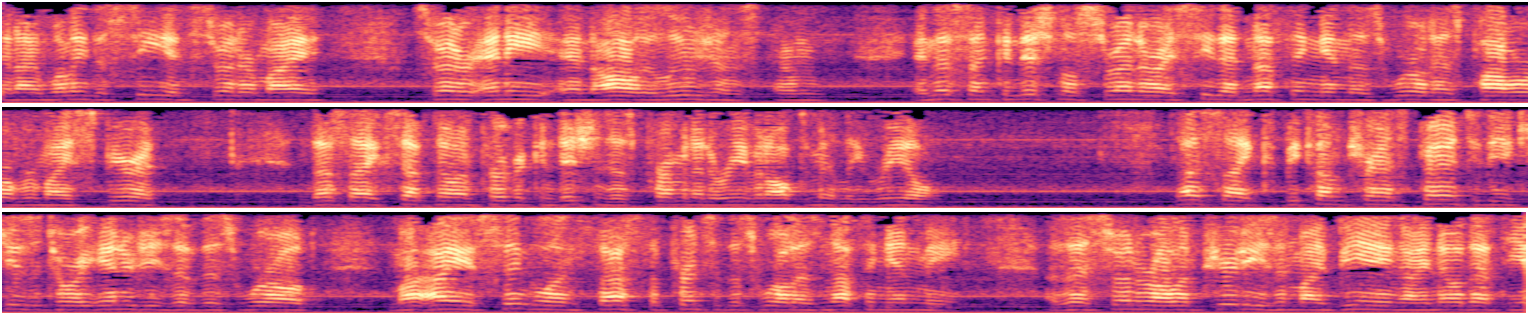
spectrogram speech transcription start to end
and I'm willing to see and surrender my surrender any and all illusions. And in this unconditional surrender, I see that nothing in this world has power over my spirit. Thus, I accept no imperfect conditions as permanent or even ultimately real. Thus I become transparent to the accusatory energies of this world. My eye is single, and thus the prince of this world has nothing in me. As I surrender all impurities in my being, I know that the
